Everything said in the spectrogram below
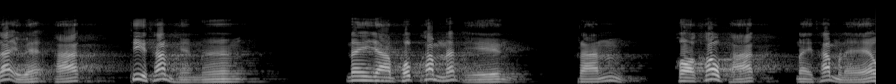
ได้แวะพักที่ถ้ำแห่งหนึ่ง ในยามพบค่ำนั่นเอง ครั้นพอเข้าพักในถ้ำแล้ว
